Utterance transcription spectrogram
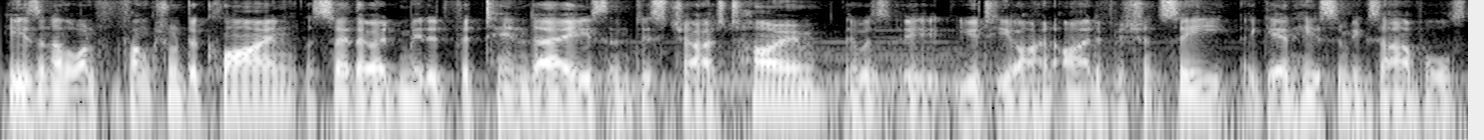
Here's another one for functional decline. Let's say they were admitted for 10 days and discharged home. There was a UTI and iron deficiency. Again, here's some examples.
